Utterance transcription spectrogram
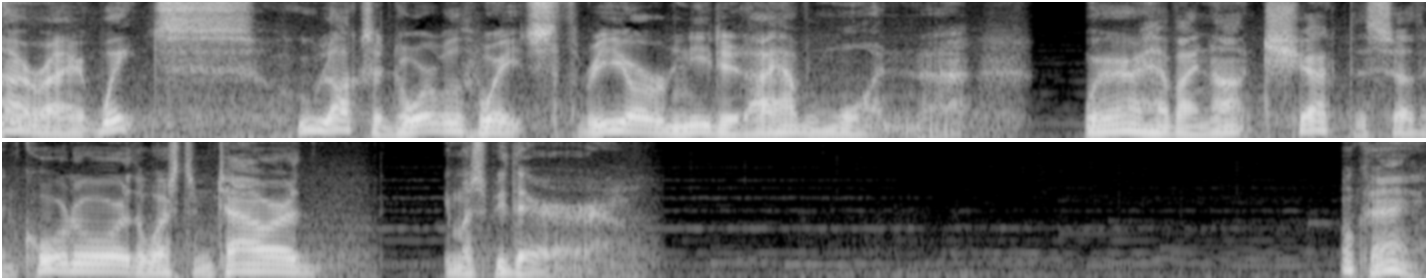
All right, weights. Who locks a door with weights? Three are needed. I have one. Where have I not checked? The southern corridor, the western tower. You must be there. Okay.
